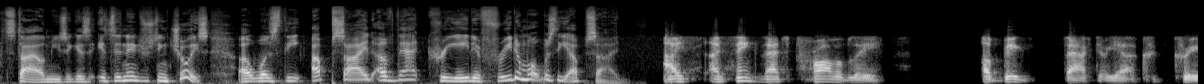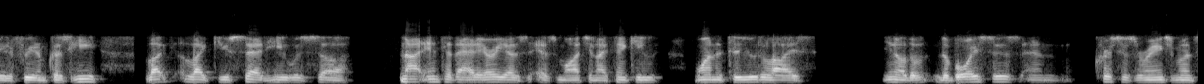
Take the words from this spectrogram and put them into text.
style music is it's an interesting choice. Uh, was the upside of that creative freedom? What was the upside? I I think that's probably a big factor. Yeah, c- creative freedom because he like like you said, he was uh, not into that area as, as much, and I think he wanted to utilize, you know, the the voices and Chris's arrangements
